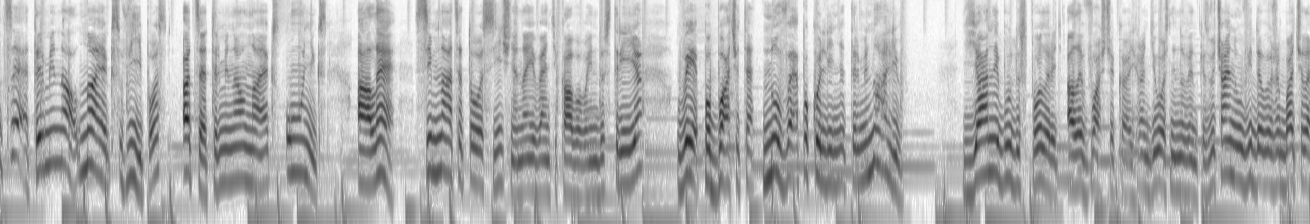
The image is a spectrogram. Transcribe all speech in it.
Оце термінал Nayax Vipos, а це термінал Nayax Onyx. Але 17 січня на івенті Кавова індустрія ви побачите нове покоління терміналів. Я не буду спойлерити, але вас чекають грандіозні новинки. Звичайно, у відео ви вже бачили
